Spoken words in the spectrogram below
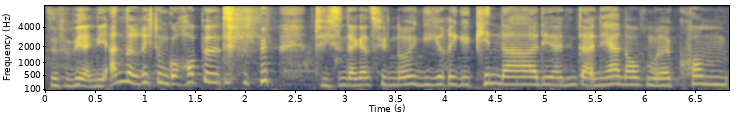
sind wir wieder in die andere Richtung gehoppelt. Natürlich sind da ganz viele neugierige Kinder, die dann hinter einen herlaufen oder kommen,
